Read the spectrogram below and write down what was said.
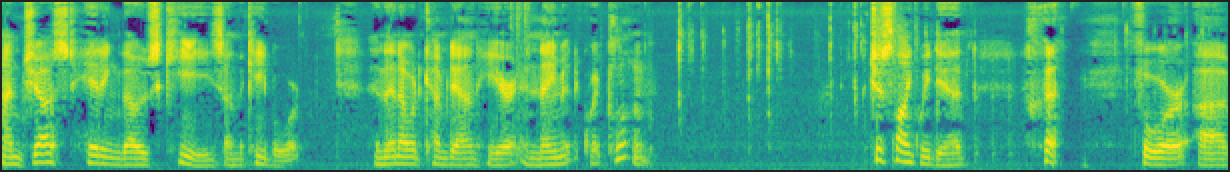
I'm just hitting those keys on the keyboard. And then I would come down here and name it Quick Clone. Just like we did for uh,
